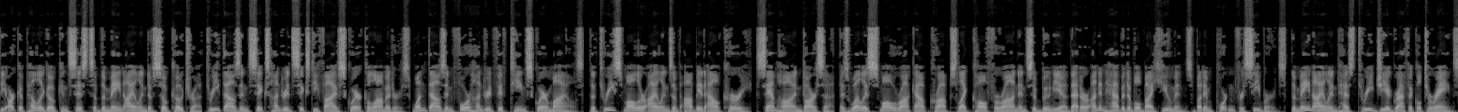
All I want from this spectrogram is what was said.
The archipelago consists of the main island of Socotra, 3665 square kilometers, 1415 square miles, the three smaller islands of Abd al-Kuri, Samha and Darsa, as well as small rock outcrops like Kal Faran and Sabunia that are uninhabitable by humans but important for seabirds. The main island has three three geographical terrains,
